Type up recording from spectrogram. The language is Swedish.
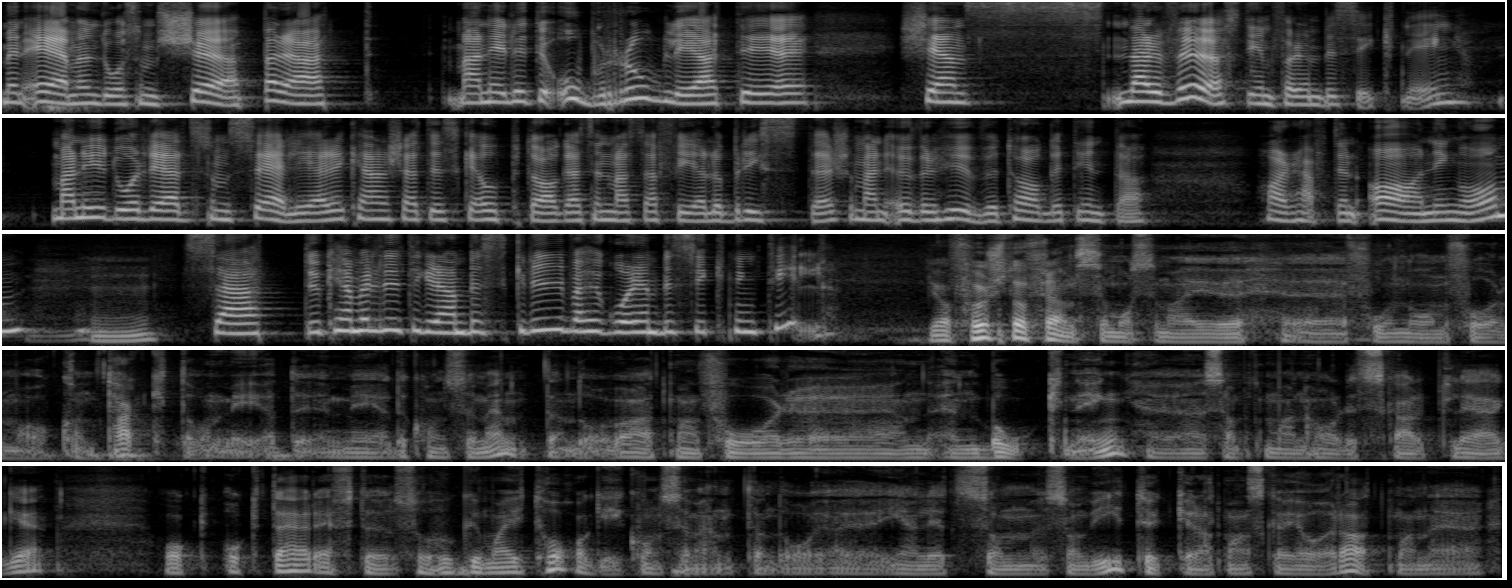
men även då som köpare, att man är lite orolig, att det känns nervöst inför en besiktning. Man är ju då rädd som säljare kanske att det ska uppdagas en massa fel och brister som man överhuvudtaget inte har haft en aning om. Så att du kan väl lite grann beskriva hur går en besiktning till? Ja, först och främst så måste man ju eh, få någon form av kontakt då med, med konsumenten. Då, va? Att man får eh, en, en bokning eh, samt att man har ett skarpt läge. Och, och därefter så hugger man ju tag i konsumenten då eh, enligt som, som vi tycker att man ska göra. Att man är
